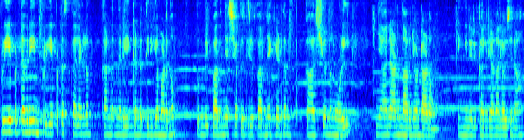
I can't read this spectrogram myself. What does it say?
പ്രിയപ്പെട്ടവരെയും പ്രിയപ്പെട്ട സ്ഥലങ്ങളും കണ്ണ് നിറയെ കണ്ട് തിരികെ മടങ്ങും. തുമ്പി പതിഞ്ഞ ശബ്ദത്തിൽ പറഞ്ഞ കേട്ടതും കാശി ഒന്ന് മൂളി ഞാനാണെന്ന് അറിഞ്ഞുകൊണ്ടാണോ ഇങ്ങനൊരു കല്യാണാലോചന?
